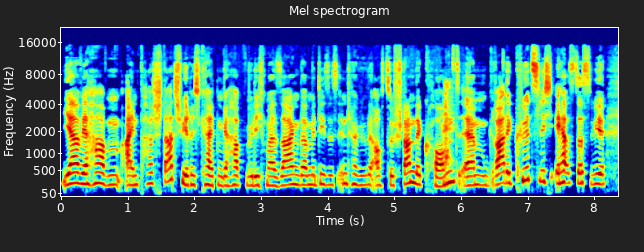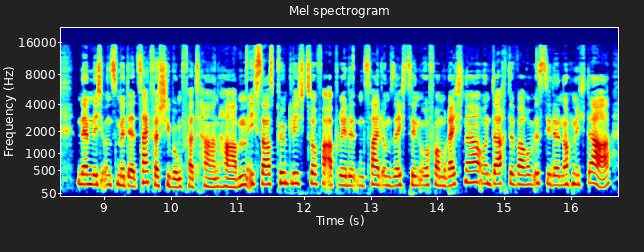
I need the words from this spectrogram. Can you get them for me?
Ja, wir haben ein paar Startschwierigkeiten gehabt, würde ich mal sagen, damit dieses Interview auch zustande kommt. Ähm, Gerade kürzlich erst, dass wir nämlich uns mit der Zeitverschiebung vertan haben. Ich saß pünktlich zur verabredeten Zeit um 16 Uhr vom Rechner und dachte, warum ist sie denn noch nicht da?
